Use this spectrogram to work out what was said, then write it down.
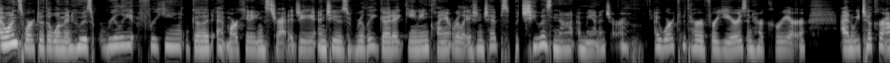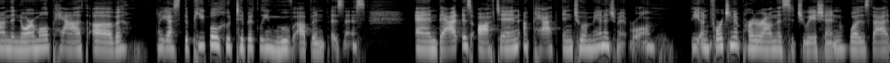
I once worked with a woman who is really freaking good at marketing strategy and she was really good at gaining client relationships, but she was not a manager. I worked with her for years in her career and we took her on the normal path of, I guess, the people who typically move up in business. And that is often a path into a management role. The unfortunate part around this situation was that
